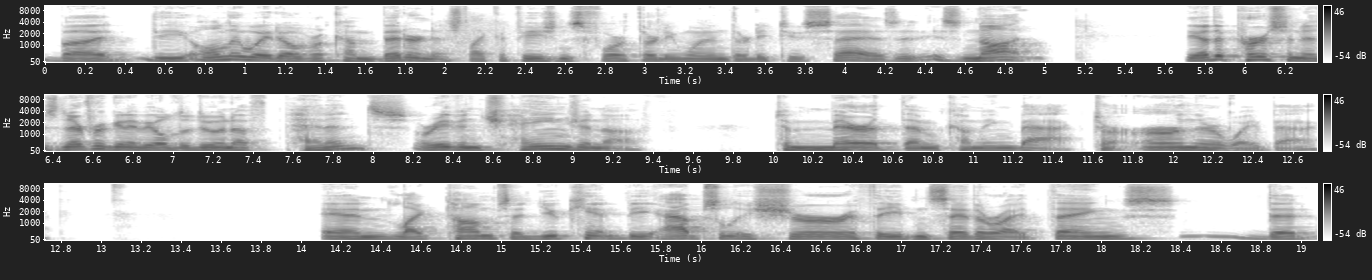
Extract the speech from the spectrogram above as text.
But the only way to overcome bitterness, like Ephesians 4 31 and 32 says, is not the other person is never going to be able to do enough penance or even change enough to merit them coming back, to earn their way back. And like Tom said, you can't be absolutely sure if they even say the right things that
